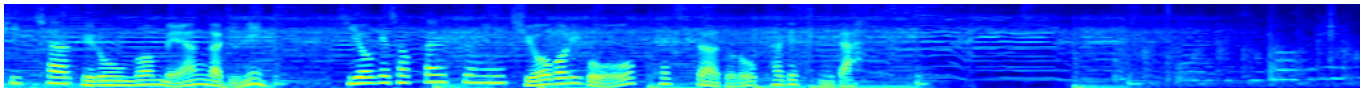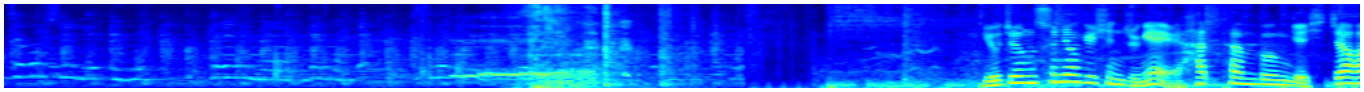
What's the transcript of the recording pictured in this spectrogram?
피차 괴로운 건 매한가지니 기억에서 깔끔히 지워버리고 패스하도록 하겠습니다. 요즘 수녀 귀신 중에 핫한 분 계시죠?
